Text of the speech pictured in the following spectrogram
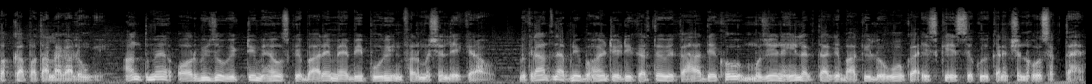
पक्का पता लगा लूँगी। अंत में और भी जो विक्टिम है उसके बारे में भी पूरी इन्फॉर्मेशन लेकर आओ। विक्रांत ने अपनी भौएँ टेढ़ी करते हुए कहा, देखो, मुझे नहीं लगता कि बाकी लोगों का इस केस से कोई कनेक्शन हो सकता है,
